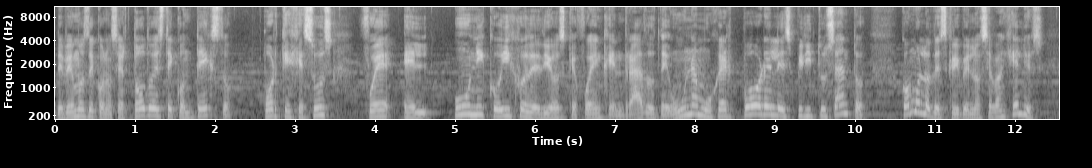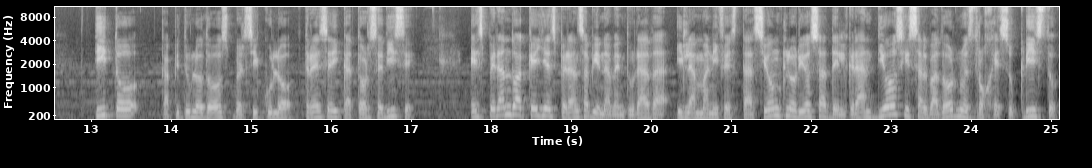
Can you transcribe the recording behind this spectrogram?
Debemos de conocer todo este contexto, porque Jesús fue el único Hijo de Dios que fue engendrado de una mujer por el Espíritu Santo, como lo describen los Evangelios. Tito capítulo 2 versículo 13 y 14 dice, esperando aquella esperanza bienaventurada y la manifestación gloriosa del gran Dios y Salvador nuestro Jesucristo,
